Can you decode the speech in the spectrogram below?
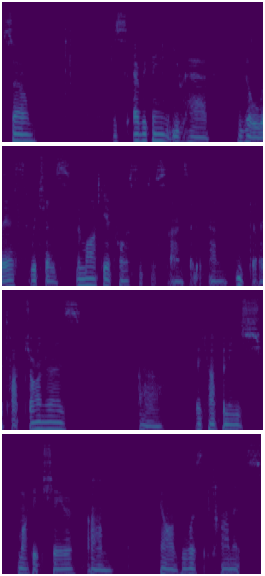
So just everything. You have the list which is the market post just so um the top genres the company's market share um uh, list of comments,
